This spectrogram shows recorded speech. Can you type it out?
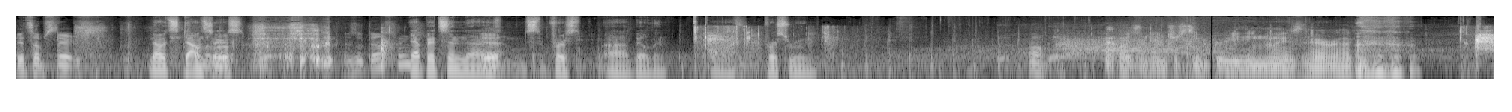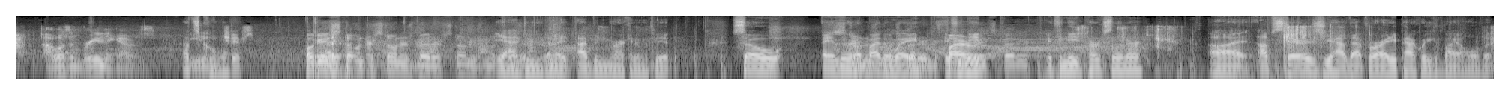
It's upstairs. No, it's downstairs. Is it downstairs? Yep, it's in the Yeah. first uh, building, uh, first room. Oh, That was an interesting breathing noise there, Rocky. I wasn't breathing. I was That's eating cool. chips. okay. I- Stoner, Stoner's better. Stoner's much Yeah, better. dude, I I've been reckoning with it. So, hey, Lunar. Stoner's By the way, the if you need rate's better. if you need perks, Lunar, uh, upstairs you have that variety pack where you can buy all of it.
